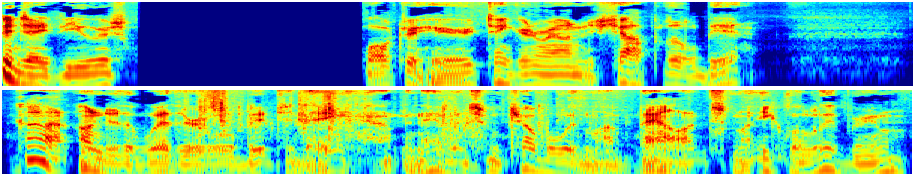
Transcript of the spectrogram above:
Good day, viewers. Walter here, tinkering around the shop a little bit. Kind of under the weather a little bit today. I've been having some trouble with my balance, my equilibrium.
